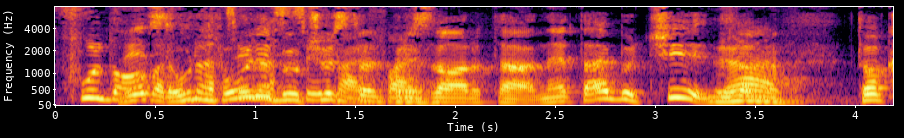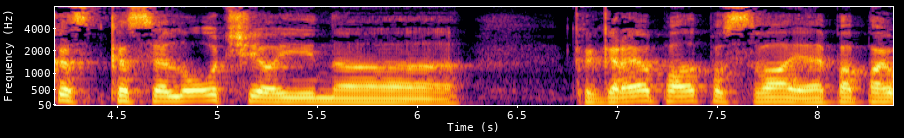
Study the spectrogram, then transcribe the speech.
full dobro, una ful je bil čusten prizor ta, ne, ta je bil čist. Ja. Ja. To, kar se ločijo in uh, ki grejo pa po svoje, pa, pa,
